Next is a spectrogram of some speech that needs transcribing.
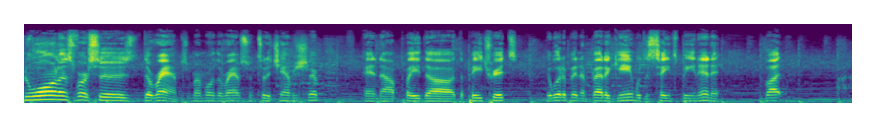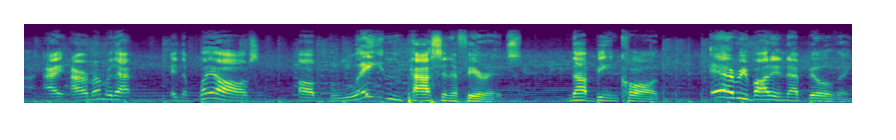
New Orleans versus the Rams. Remember when the Rams went to the championship and uh, played uh, the Patriots? It would have been a better game with the Saints being in it. But I, I remember that in the playoffs, a blatant pass interference not being called. Everybody in that building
